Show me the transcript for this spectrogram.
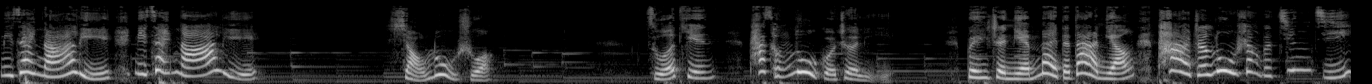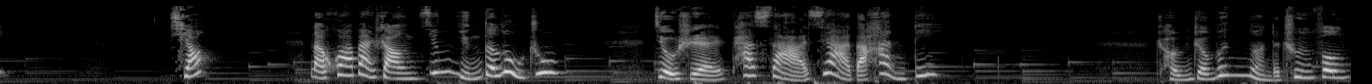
你在哪里？你在哪里？小鹿说：“昨天他曾路过这里，背着年迈的大娘，踏着路上的荆棘。瞧，那花瓣上晶莹的露珠。”就是他洒下的汗滴，乘着温暖的春风，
